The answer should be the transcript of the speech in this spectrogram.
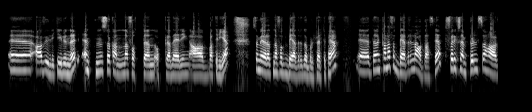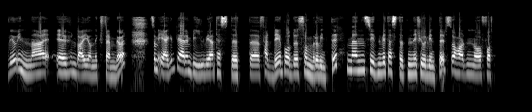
eh, av ulike grunner. Enten så kan den ha fått en oppgradering av batteriet, som gjør at den har fått bedre WLTP. Eh, Den kan ha fått bedre ladehastighet. Eksempel så har vi jo inne Hundai Hyundai Ioniq 5 i år, som egentlig er en bil vi har testet eh, ferdig både sommer og vinter. Men siden vi testet den i fjor vinter, så har den nå fått eh,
